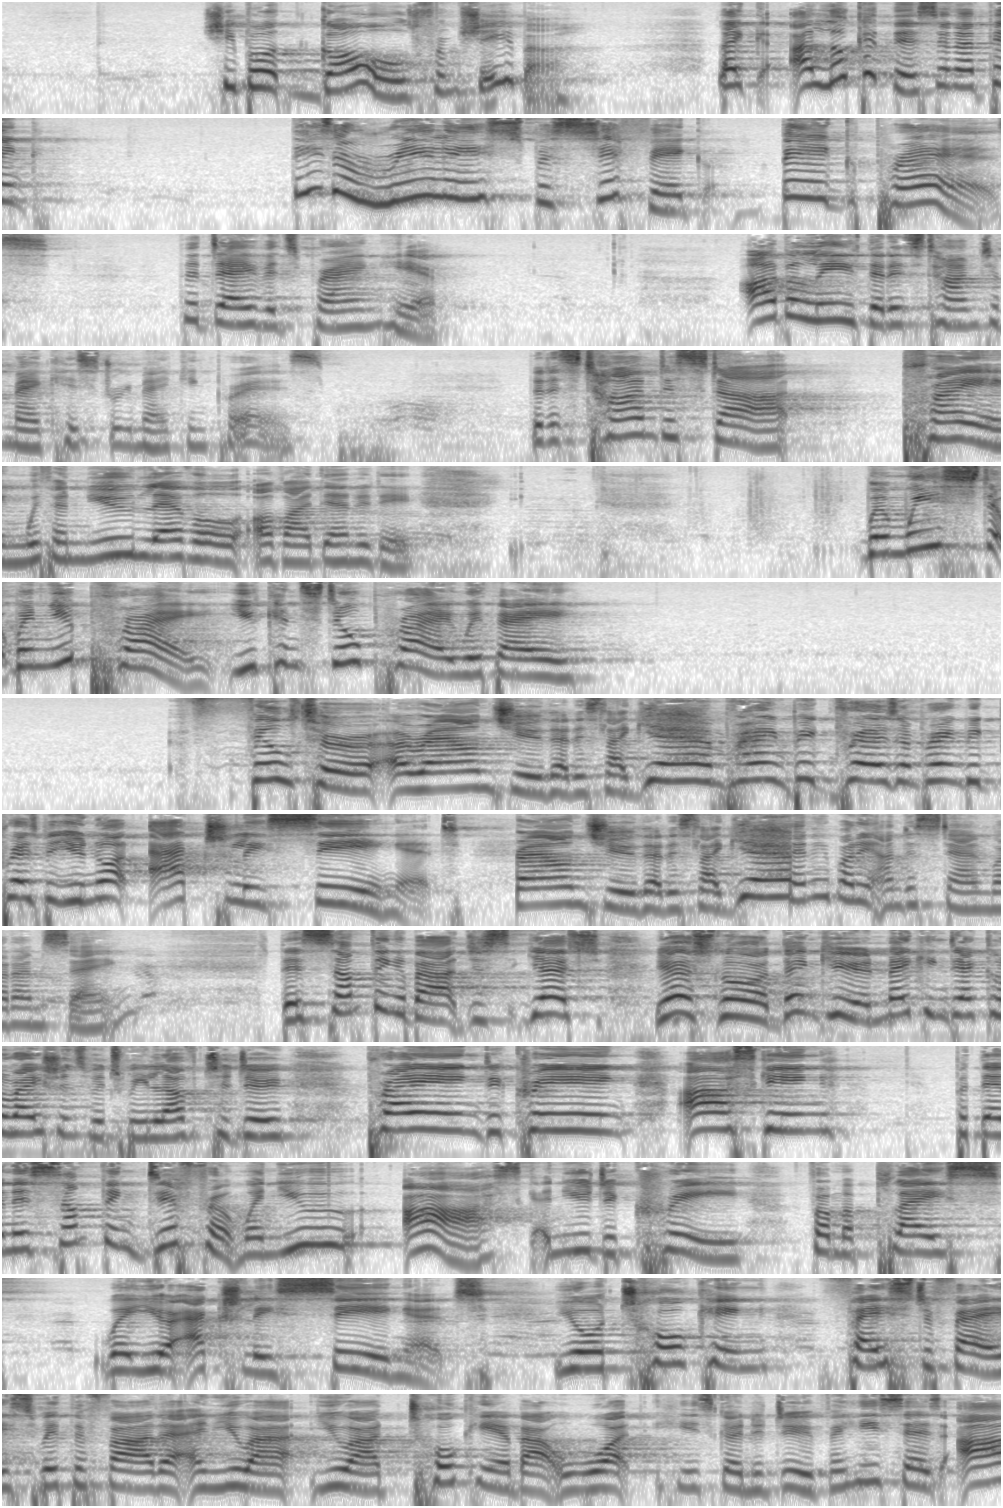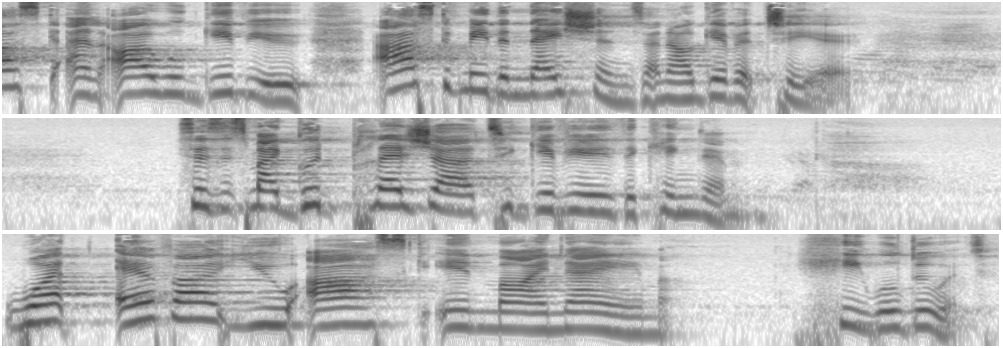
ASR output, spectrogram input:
She brought gold from Sheba. Like, I look at this and I think, these are really specific big prayers that David's praying here. I believe that it's time to make history making prayers. That it's time to start praying with a new level of identity. When, we st- when you pray, you can still pray with a filter around you that is like, yeah, I'm praying big prayers, I'm praying big prayers, but you're not actually seeing it around you that is like, yeah, anybody understand what I'm saying? There's something about just, yes, yes, Lord, thank you, and making declarations, which we love to do, praying, decreeing, asking. But then there's something different when you ask and you decree from a place where you're actually seeing it. You're talking face to face with the Father and you are, you are talking about what He's going to do. For He says, Ask and I will give you. Ask of me the nations and I'll give it to you. He says, It's my good pleasure to give you the kingdom. Whatever you ask in my name, He will do it.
